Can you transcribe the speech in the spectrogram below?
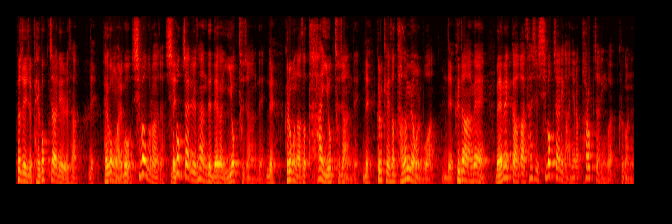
그래서 이제 100억짜리를 사. 네. 100억 말고 10억으로 하자. 10억짜리를 사는데 내가 2억 투자한대. 네 그러고 나서 다 2억 투자한대. 네. 그렇게 해서 5명을 모아. 네. 그 다음에 매매가가 사실 10억짜리가 아니라 8억짜리인 거야. 그거는.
